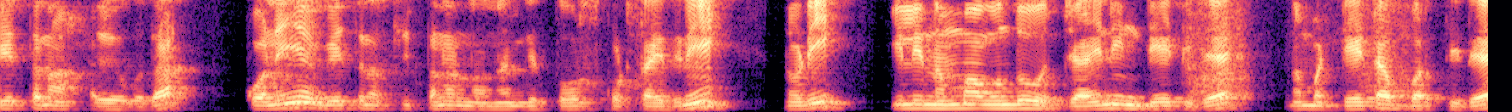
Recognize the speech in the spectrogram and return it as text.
ವೇತನ ಆಯೋಗದ ಕೊನೆಯ ವೇತನ ಸ್ಲಿಪ್ ಅನ್ನ ನಾನು ನನಗೆ ತೋರಿಸ್ಕೊಡ್ತಾ ಇದ್ದೀನಿ. ನೋಡಿ, ಇಲ್ಲಿ ನಮ್ಮ ಒಂದು ಜಾಯ್ನಿಂಗ್ ಡೇಟ್ ಇದೆ, ನಮ್ಮ ಡೇಟ್ ಆಫ್ ಬರ್ತ್ ಇದೆ.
